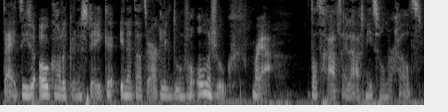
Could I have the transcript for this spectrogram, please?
Tijd die ze ook hadden kunnen steken in het daadwerkelijk doen van onderzoek. Maar ja, dat gaat helaas niet zonder geld.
